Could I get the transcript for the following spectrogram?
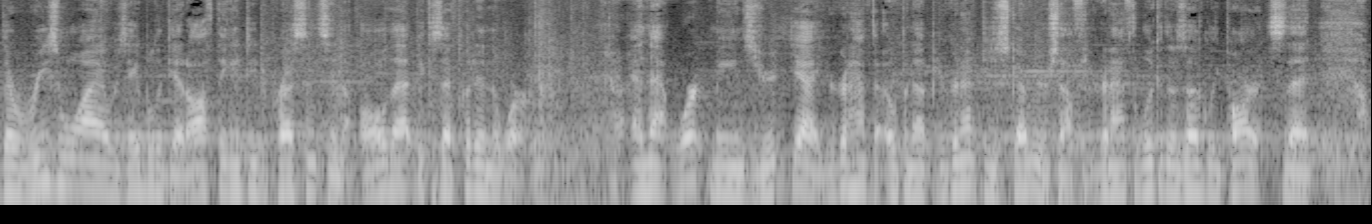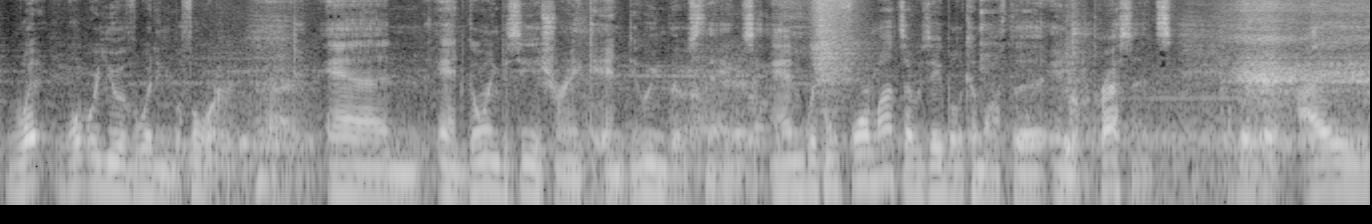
the reason why I was able to get off the antidepressants and all that because I put in the work. And that work means you yeah, you're going to have to open up, you're going to have to discover yourself. You're going to have to look at those ugly parts that what what were you avoiding before? And and going to see a shrink and doing those things. And within 4 months I was able to come off the antidepressants. I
